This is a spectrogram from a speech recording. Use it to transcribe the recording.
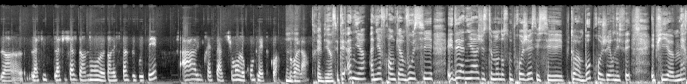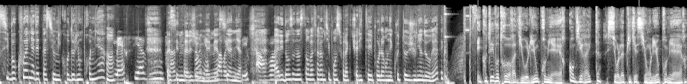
d'un- l'affi- l'affichage d'un nom dans l'espace de beauté à une prestation complète, quoi. Mhm. Voilà. Très bien. C'était Ania, Ania Franck. hein. Vous aussi, aidez Ania justement dans son projet. C'est- C'est plutôt un beau projet en effet. Et puis euh, merci beaucoup Ania d'être passée au micro de Lyon Première. hein. Merci à vous. Passez une belle journée. Merci, m'avoir Ania. Au revoir. Allez, dans un instant, on va faire un petit point sur l'actualité. Et pour l'heure, on écoute euh, Julien Doré avec Écoutez votre radio Lyon Première en direct sur l'application Lyon Première,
